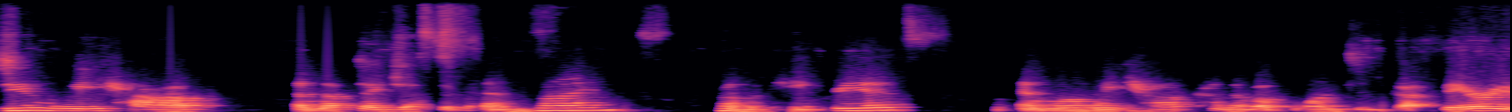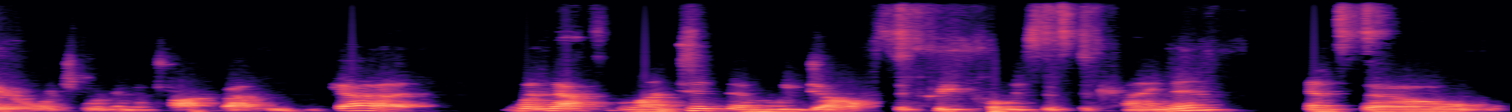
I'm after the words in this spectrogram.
Do we have enough digestive enzymes from the pancreas? And when we have kind of a blunted gut barrier, which we're going to talk about in the gut, when that's blunted, then we don't secrete cholecystokinin. And so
